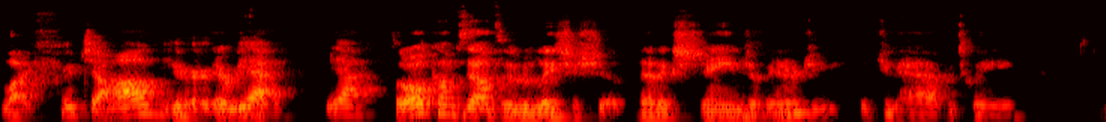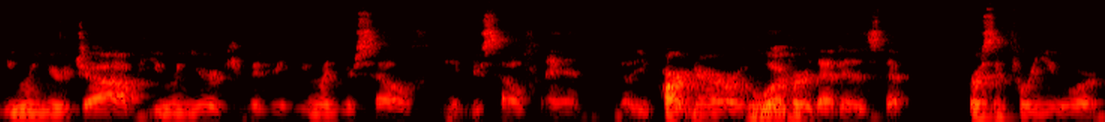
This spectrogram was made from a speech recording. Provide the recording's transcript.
life, your job, your your everything. yeah, yeah. So it all comes down to the relationship, that exchange of energy that you have between you and your job, you and your community, you and yourself, yourself and you know your partner or whoever that is, that person for you, or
